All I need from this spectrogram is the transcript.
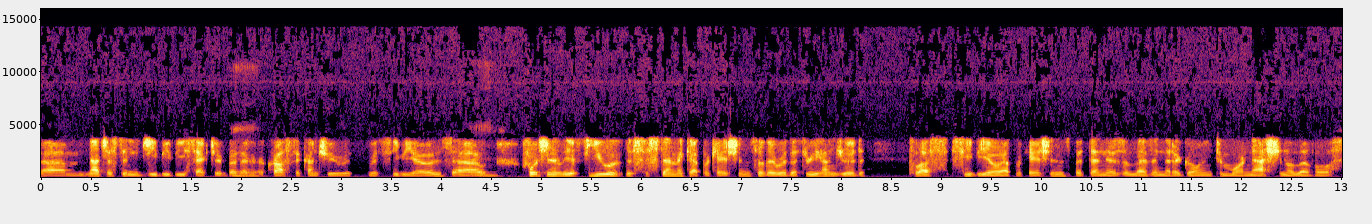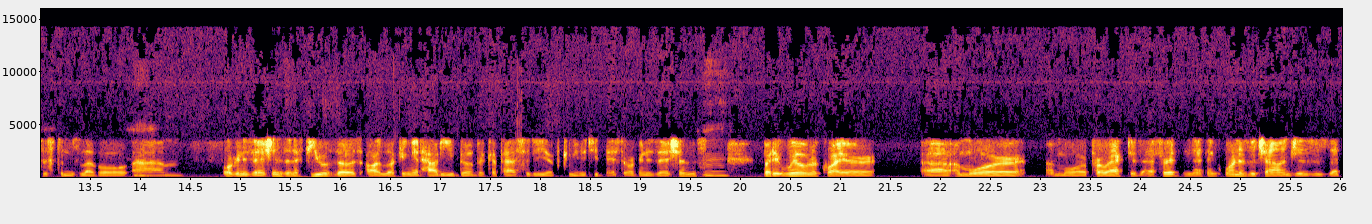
um, not just in the GBV sector, but mm. across the country with with CBOs. Uh, mm. Fortunately, a few of the systemic applications. So there were the 300 plus CBO applications, but then there's 11 that are going to more national level, systems level. Mm. Um, organizations, and a few of those are looking at how do you build the capacity of community-based organizations. Mm. But it will require uh, a more a more proactive effort. And I think one of the challenges is that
